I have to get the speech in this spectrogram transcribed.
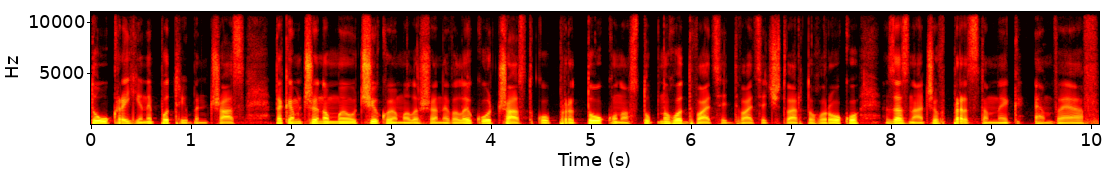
до України потрібен час. Таким чином, ми очікуємо лише невелику частку притоку наступного 2024 року, зазначив представник МВФ.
